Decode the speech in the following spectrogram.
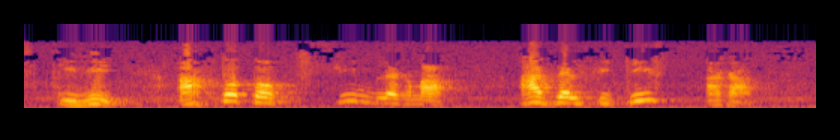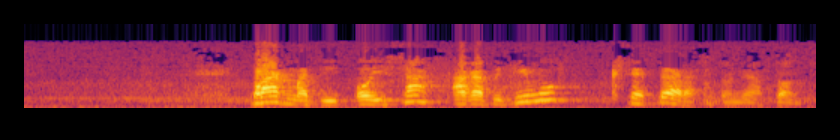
σκηνή. Αυτό το σύμπλεγμα αδελφικής αγάπης. Πράγματι ο Ισάφ αγαπητοί μου ξεπέρασε τον εαυτό του.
